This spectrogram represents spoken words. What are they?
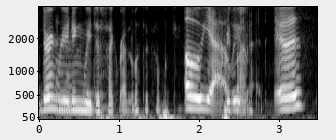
During And reading, we just like read with a couple kids. Oh yeah, Pretty we fun. read. It was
